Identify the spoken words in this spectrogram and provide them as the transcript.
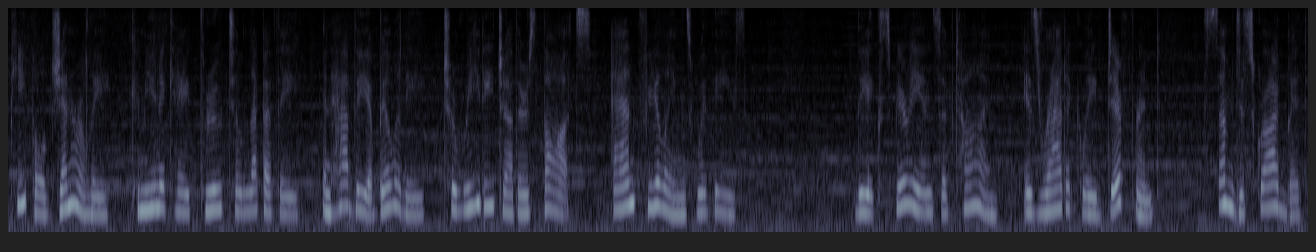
People generally communicate through telepathy and have the ability to read each other's thoughts and feelings with ease. The experience of time is radically different. Some describe it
